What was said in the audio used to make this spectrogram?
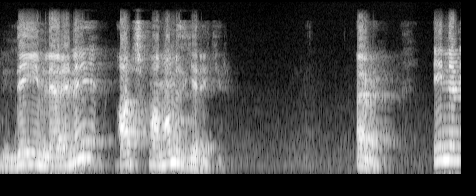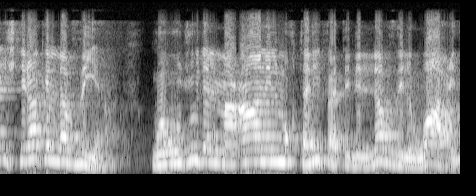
deyimlerini açıklamamız gerekir. Evet. İnnel iştirak el lafziye. ووجود المعاني المختلفة لللفظ الواحد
